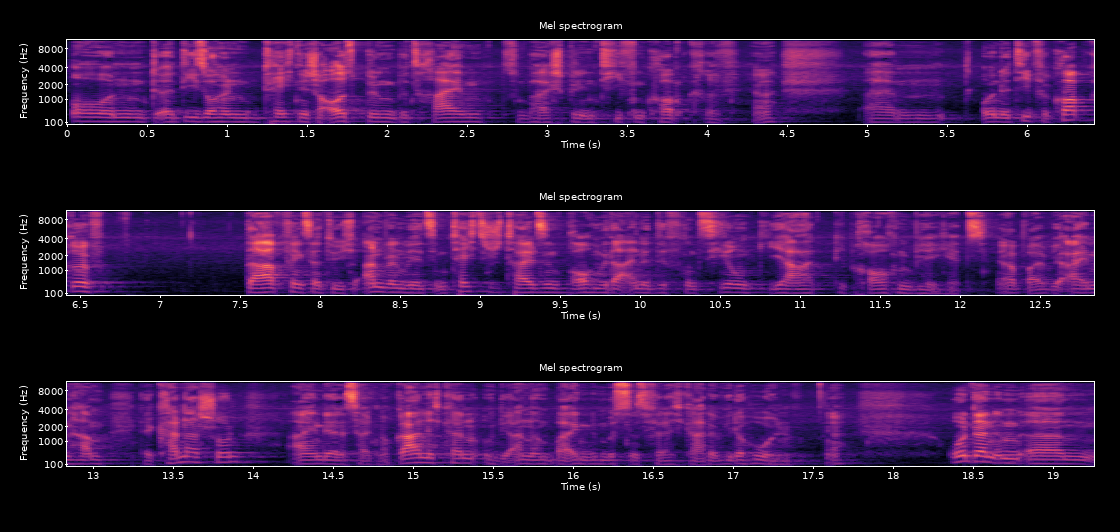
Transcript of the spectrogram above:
und äh, die sollen technische Ausbildung betreiben, zum Beispiel einen tiefen Korbgriff. Ja. Ähm, und der tiefe Korbgriff, da fängt es natürlich an, wenn wir jetzt im technischen Teil sind, brauchen wir da eine Differenzierung? Ja, die brauchen wir jetzt. Ja, weil wir einen haben, der kann das schon, einen, der das halt noch gar nicht kann und die anderen beiden, die müssen es vielleicht gerade wiederholen. Ja. Und dann im ähm,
